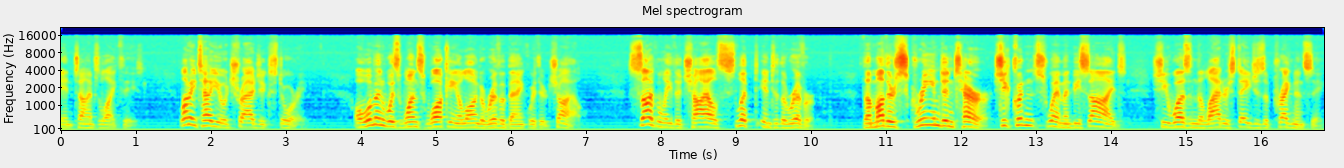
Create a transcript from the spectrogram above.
in times like these. Let me tell you a tragic story. A woman was once walking along a riverbank with her child. Suddenly, the child slipped into the river. The mother screamed in terror. She couldn't swim, and besides, she was in the latter stages of pregnancy.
